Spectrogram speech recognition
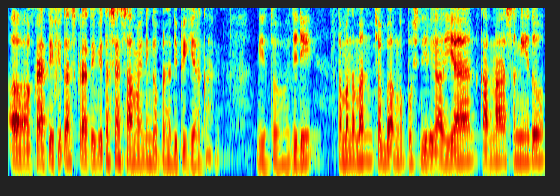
uh, kreativitas-kreativitas yang sama ini nggak pernah dipikirkan gitu. Jadi teman-teman coba ngepush diri kalian karena seni itu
